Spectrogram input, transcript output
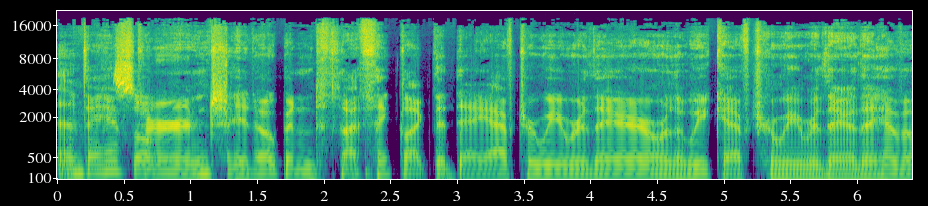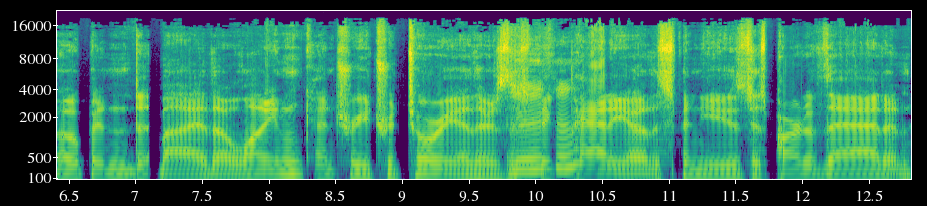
They have So- turned. It opened, I think, like the day after we were there or the week after we were there. They have opened by the wine country Trattoria. There's this Mhm. big patio that's been used as part of that and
